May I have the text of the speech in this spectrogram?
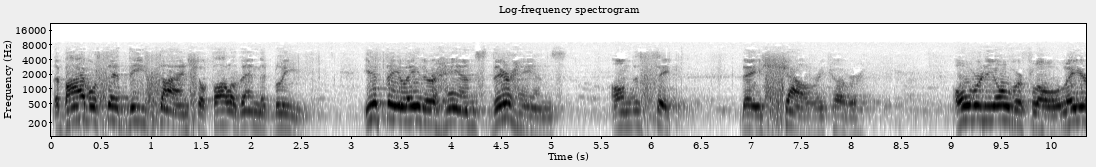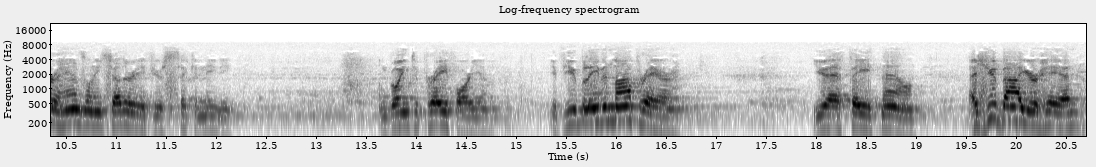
The Bible said these signs shall follow them that believe. If they lay their hands, their hands, on the sick, they shall recover. Over the overflow, lay your hands on each other if you're sick and needy. I'm going to pray for you. If you believe in my prayer, you have faith now. As you bow your head,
